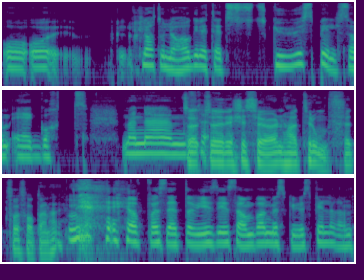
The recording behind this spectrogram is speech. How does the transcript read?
og, og klart å lage det til et skuespill som er godt. Men um, så, så, regissøren har trumfet forfatteren her? ja, på sett og vis, i samband med skuespilleren.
